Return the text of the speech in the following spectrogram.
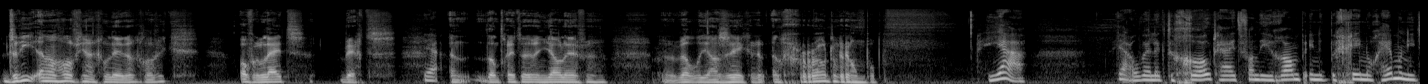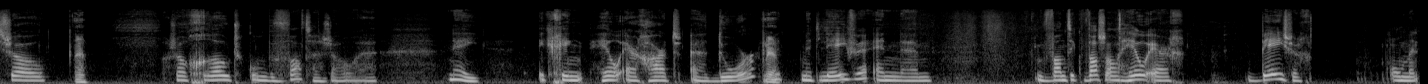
Drie en een half jaar geleden, geloof ik, overlijdt Bert. Ja. En dan treedt er in jouw leven uh, wel, ja zeker, een grote ramp op. Ja. ja, hoewel ik de grootheid van die ramp in het begin nog helemaal niet zo, Ja. zo groot kon bevatten. Zo, uh, nee, ik ging heel erg hard uh, door Ja. met, met leven. En, um, want ik was al heel erg bezig om mijn,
